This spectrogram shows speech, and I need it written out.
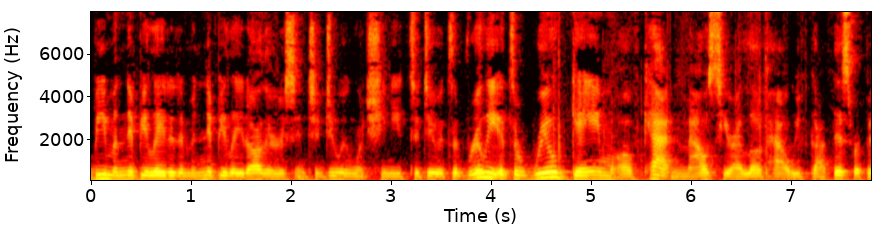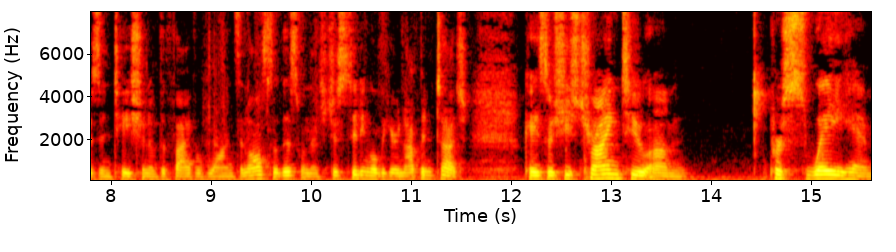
be manipulated and manipulate others into doing what she needs to do. It's a really it's a real game of cat and mouse here. I love how we've got this representation of the five of wands and also this one that's just sitting over here not been touched Okay, so she's trying to um, persuade him,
